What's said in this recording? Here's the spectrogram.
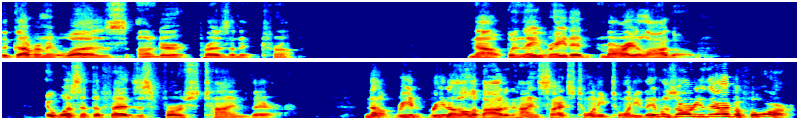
the government was under President Trump. Now, when they raided Mar-a-Lago, it wasn't the feds' first time there. No, read read all about it. Hindsight's 2020. They was already there before.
